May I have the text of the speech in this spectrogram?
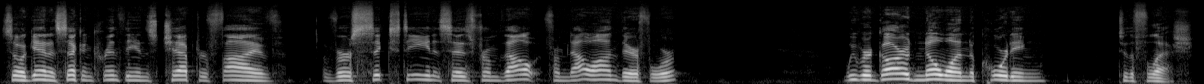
So again, in 2 Corinthians chapter 5, verse 16, it says, From, thou, from now on, therefore, we regard no one according to the flesh.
